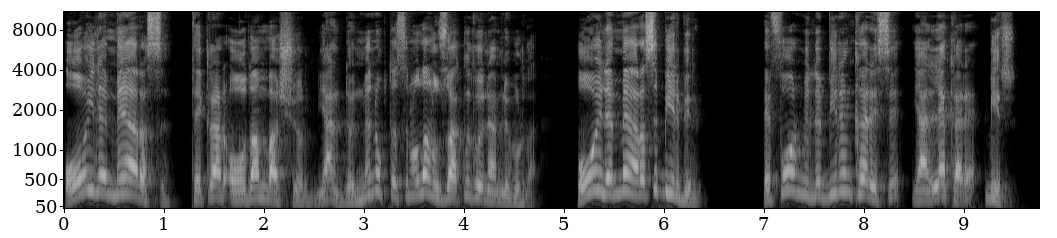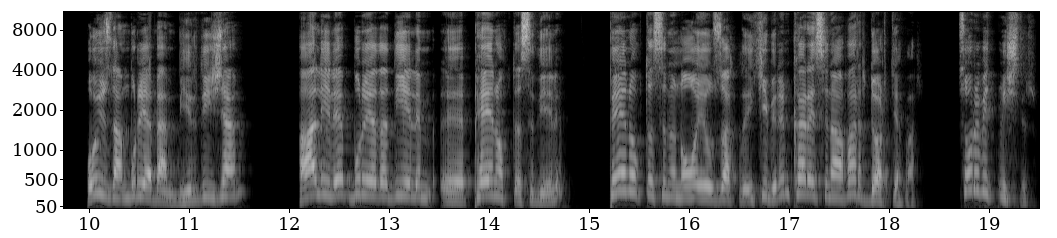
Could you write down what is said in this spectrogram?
O ile M arası. Tekrar O'dan başlıyorum. Yani dönme noktasına olan uzaklık önemli burada. O ile M arası 1 birim. E formülde 1'in karesi yani L kare 1. O yüzden buraya ben 1 diyeceğim. Haliyle buraya da diyelim e, P noktası diyelim. P noktasının O'ya uzaklığı 2 birim karesi ne yapar? 4 yapar. Soru bitmiştir.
